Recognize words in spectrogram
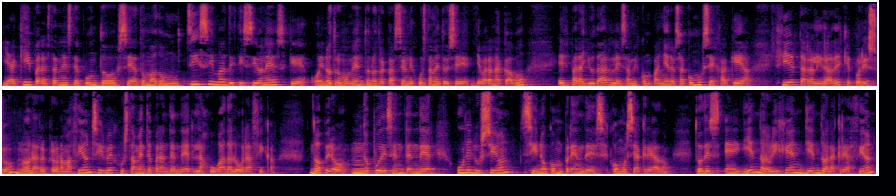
Y aquí, para estar en este punto, se ha tomado muchísimas decisiones que en otro momento, en otra ocasión, y justamente hoy se llevarán a cabo, es para ayudarles a mis compañeros a cómo se hackea ciertas realidades que por eso, ¿no? La reprogramación sirve justamente para entender la jugada holográfica. ¿no? Pero no puedes entender una ilusión si no comprendes cómo se ha creado. Entonces, eh, yendo al origen, yendo a la creación,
